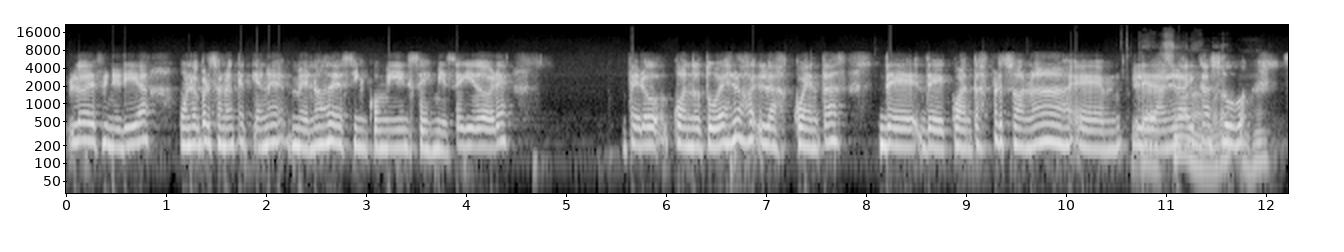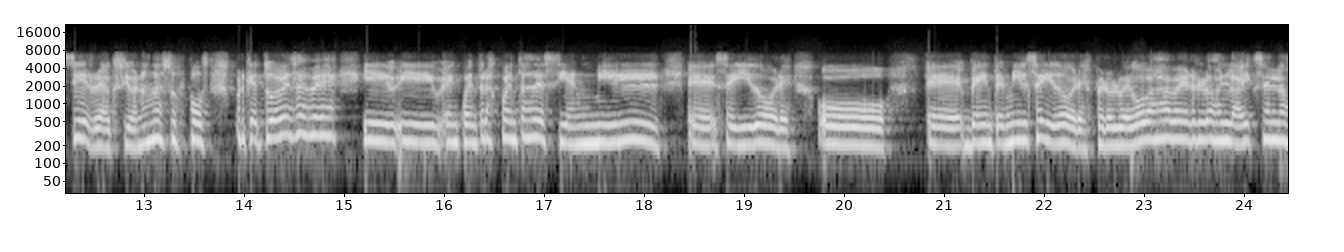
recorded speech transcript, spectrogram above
lo definiría una persona que tiene menos de 5.000, 6.000 seguidores, pero cuando tú ves las cuentas de, de cuántas personas eh, le dan like a sus, sí, reaccionan a sus posts, porque tú a veces ves y, y encuentras cuentas de 100 mil eh, seguidores o eh, 20 mil seguidores, pero luego vas a ver los likes en los,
